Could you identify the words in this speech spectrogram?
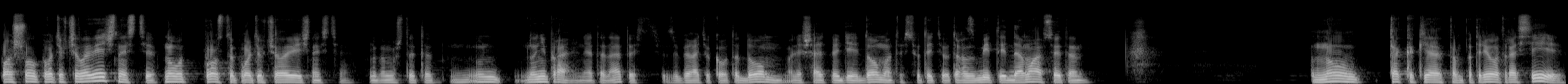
пошел против человечности, ну вот просто против человечности, потому что это ну, ну, неправильно это, да, то есть забирать у кого-то дом, лишать людей дома, то есть вот эти вот разбитые дома, все это... Ну, так как я там патриот России,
